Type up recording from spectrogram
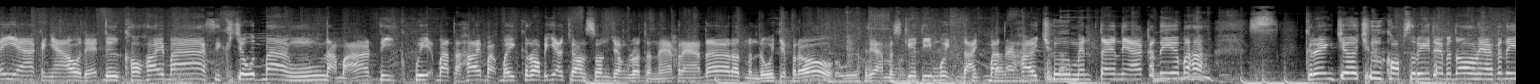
អីយ៉ាកញ្ញាអូដេតឌឺខុសហើយបាទស៊ីខ្ជូតបាទដាក់មកទីខ្វៀកបាត់ទៅហើយបាទ3គ្រាប់យ៉ាចនសុនចង់រតនាប្រាដឺរត់មិនរួចទេប្រូរះមកស្គីលទី1ដាច់បាត់ទៅហើយឈឺមែនតើអ្នកគ្នាបាទក្រែងជើឈឺខប់សេរីតែម្ដងអ្នកគ្នា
